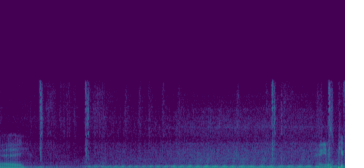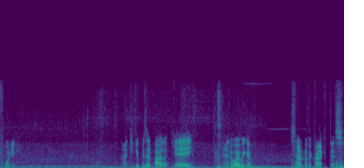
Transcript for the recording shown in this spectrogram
Yay. There he is, P40. 92% pilot, yay! And away we go. Let's have another crack at this.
